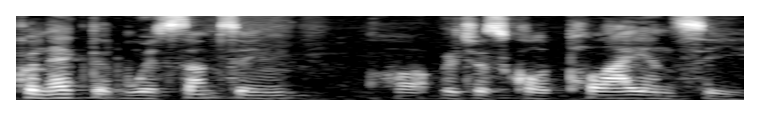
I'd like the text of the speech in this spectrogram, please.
connected with something uh, which is called pliancy.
